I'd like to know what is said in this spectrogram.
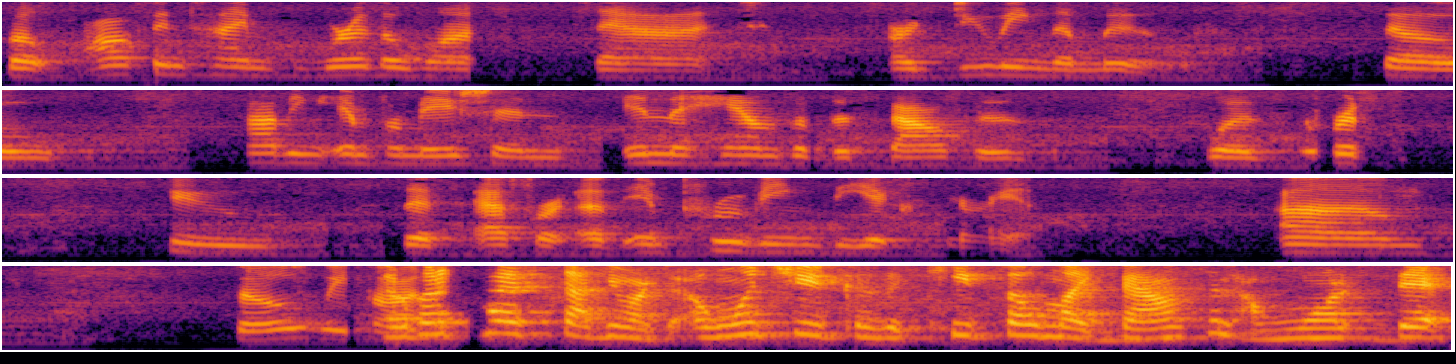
but oftentimes we're the ones that are doing the move. So having information in the hands of the spouses was critical to this effort of improving the experience. Um, so we thought. I'm going to try to stop you, Marta. I want you because it keeps on like bouncing. I want there.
